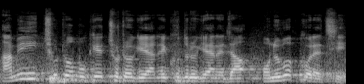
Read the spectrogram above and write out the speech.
আমি ছোট মুখে, ছোট জ্ঞানে, ক্ষুদ্র জ্ঞানে যা অনুভব করেছি,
